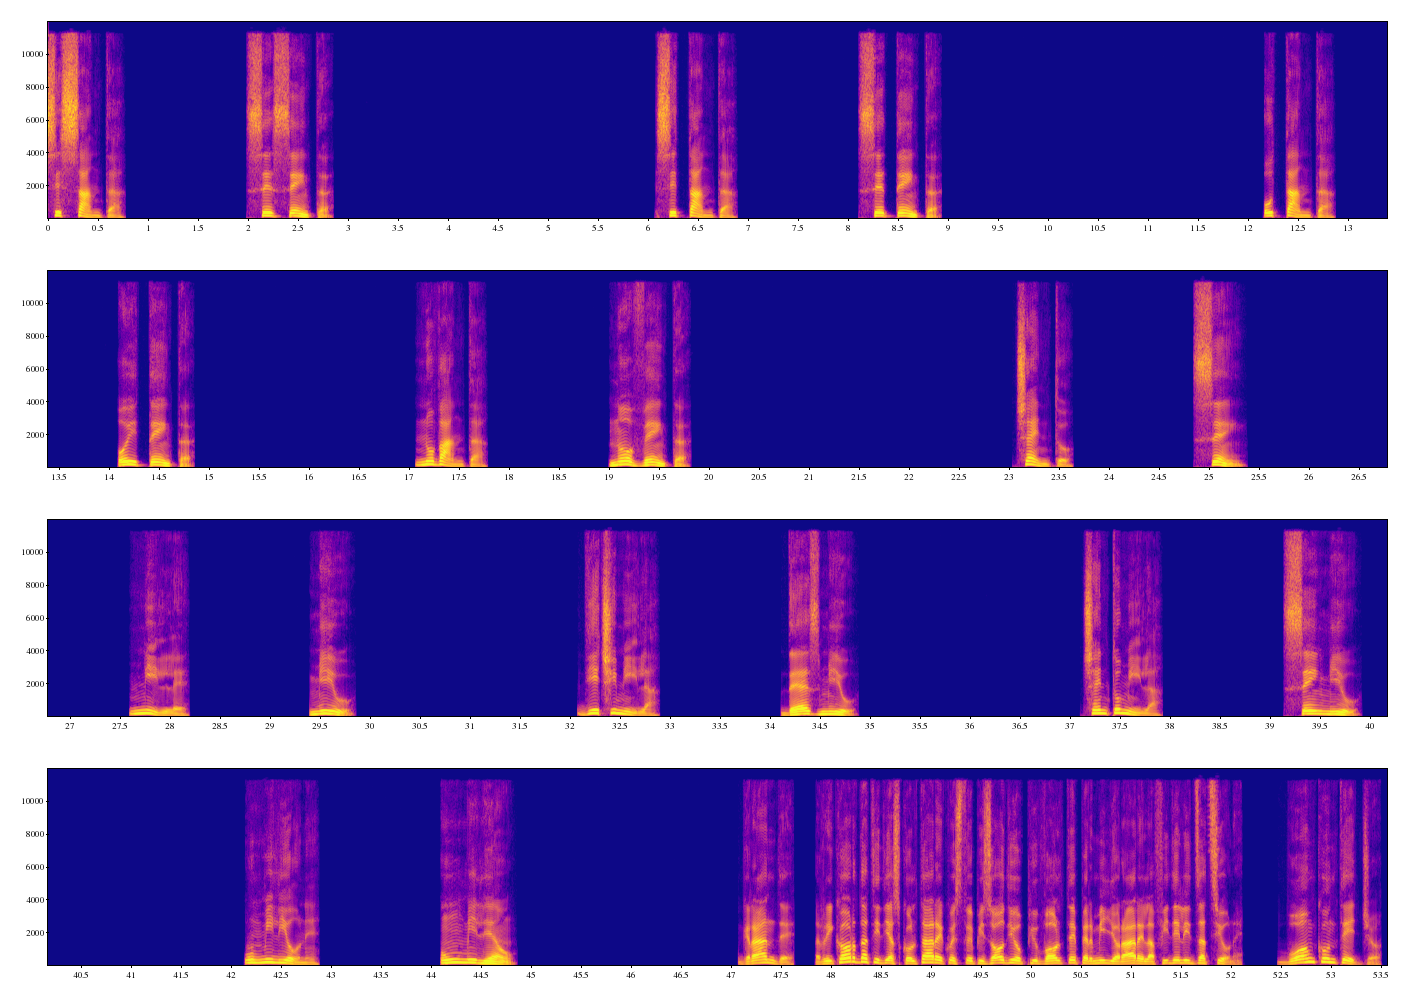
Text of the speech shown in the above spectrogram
Sessanta. Sessenta. setenta Setenta. Ottanta. Oitenta. Novanta. Noventa. Cento. Cem. Mille. Mil. 1000, 10.000, 10.000, 100.000, 100.000, un milione. 1 milhão. Grande! Ricordati di ascoltare questo episodio più volte per migliorare la fidelizzazione. Buon conteggio!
